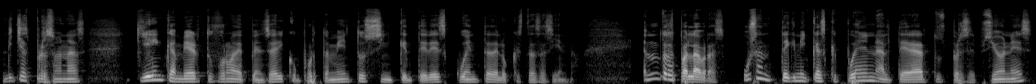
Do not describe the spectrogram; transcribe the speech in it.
Dichas personas quieren cambiar tu forma de pensar y comportamiento sin que te des cuenta de lo que estás haciendo. En otras palabras, usan técnicas que pueden alterar tus percepciones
